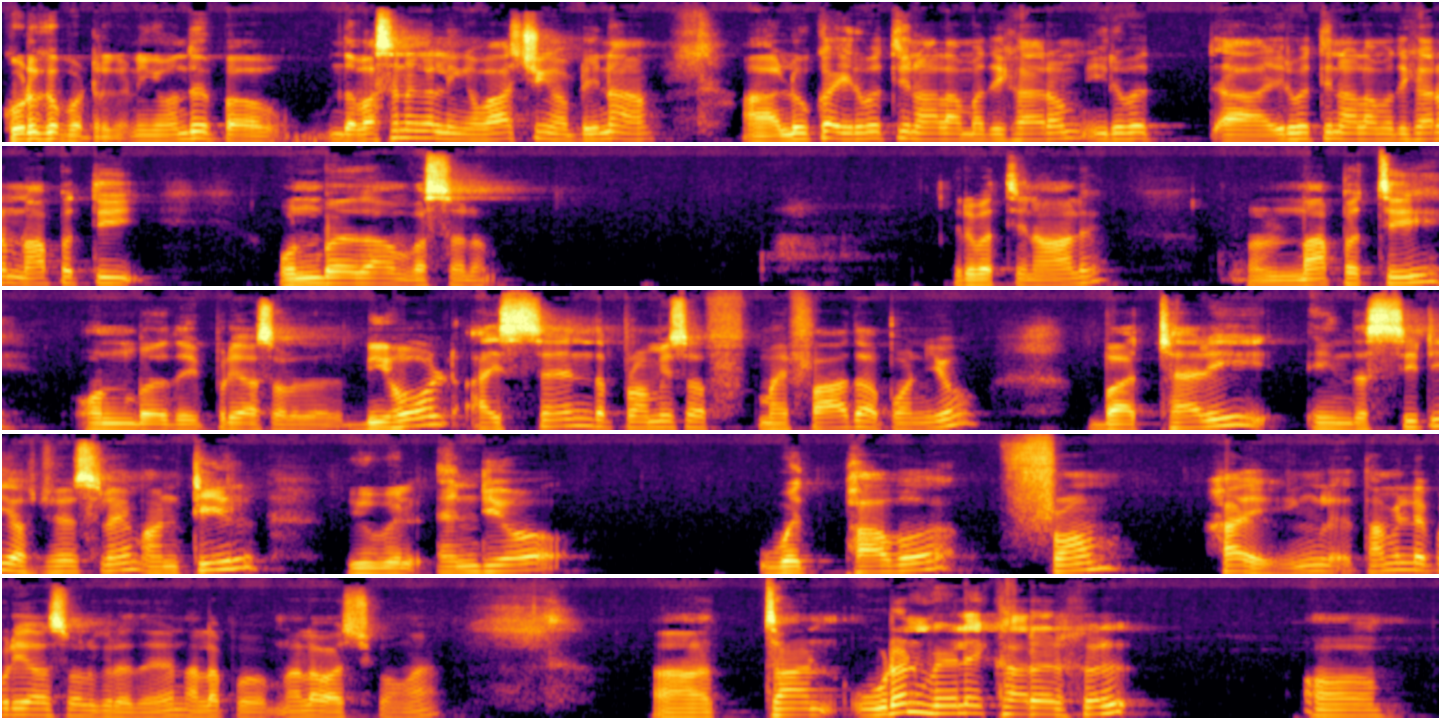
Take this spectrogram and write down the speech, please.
கொடுக்கப்பட்டிருக்கு. நீங்கள் வந்து இப்போ இந்த வசனங்கள் நீங்கள் வாசிச்சிங்க அப்படின்னா லூக்கா இருபத்தி நாலாம் அதிகாரம் இருபத் இருபத்தி நாலாம் அதிகாரம் நாற்பத்தி ஒன்பதாம் வசனம். இருபத்தி நாலு நாற்பத்தி ஒன்பது இப்படியா சொல்லுது behold I sent the promise of my father upon you but tarry in the city of Jerusalem until you will endue with power from high இங்கில தமிழில் எப்படியா சொல்கிறது? நல்லா போ- நல்லா வாசிக்கோங்க தான் உடன் வேலைக்காரர்கள்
